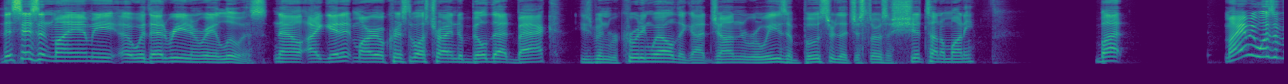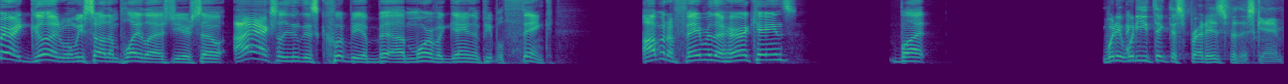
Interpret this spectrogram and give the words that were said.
this isn't Miami uh, with Ed Reed and Ray Lewis. Now I get it. Mario Cristobal is trying to build that back. He's been recruiting well. They got John Ruiz, a booster that just throws a shit ton of money. But Miami wasn't very good when we saw them play last year. So I actually think this could be a bit uh, more of a game than people think. I'm going to favor the Hurricanes, but What do, what do you think the spread is for this game?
